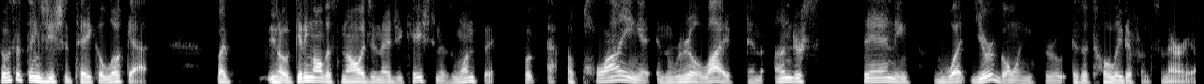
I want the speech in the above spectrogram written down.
Those are things you should take a look at. By you know, getting all this knowledge and education is one thing, but applying it in real life and understanding what you're going through is a totally different scenario.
